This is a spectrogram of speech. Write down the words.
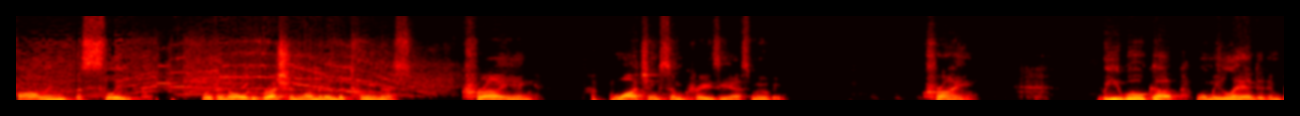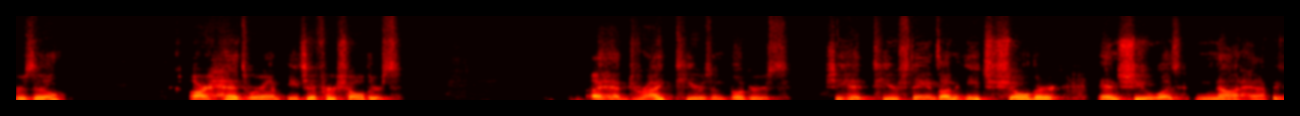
falling asleep with an old Russian woman in between us, crying, watching some crazy ass movie. Crying. We woke up when we landed in Brazil. Our heads were on each of her shoulders. I had dried tears and boogers. She had tear stains on each shoulder, and she was not happy.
